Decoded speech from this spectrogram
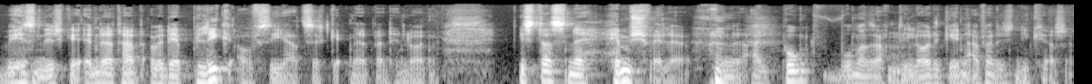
wesentlich geändert hat, aber der Blick auf sie hat sich geändert bei den Leuten. Ist das eine Hemmschwelle, ein, ein Punkt, wo man sagt, die Leute gehen einfach nicht in die Kirche?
